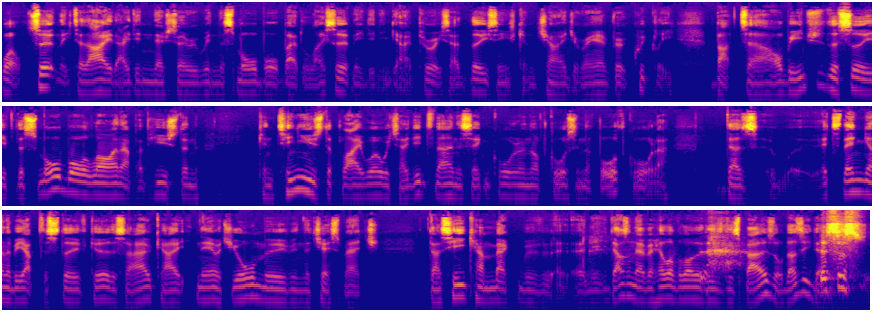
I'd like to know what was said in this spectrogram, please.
well, certainly today they didn't necessarily win the small ball battle. They certainly did in game three, so these things can change around very quickly. But uh, I'll be interested to see if the small ball lineup of Houston continues to play well, which they did today in the second quarter and of course in the fourth quarter does it's then going to be up to Steve Kerr to say, okay, now it's your move in the chess match. Does he come back with? And he doesn't have a hell of a lot at his disposal, does he? Dave? This is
